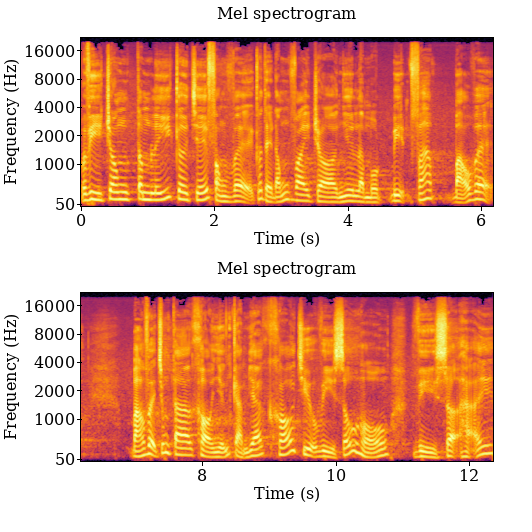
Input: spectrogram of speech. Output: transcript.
Bởi vì trong tâm lý, cơ chế phòng vệ có thể đóng vai trò như là một biện pháp bảo vệ bảo vệ chúng ta khỏi những cảm giác khó chịu vì xấu hổ, vì sợ hãi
